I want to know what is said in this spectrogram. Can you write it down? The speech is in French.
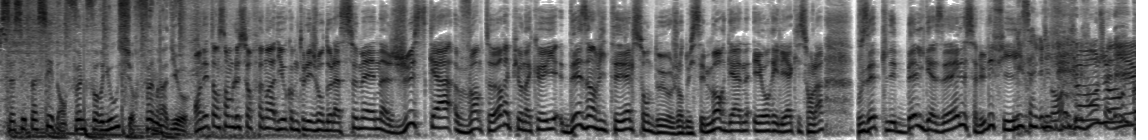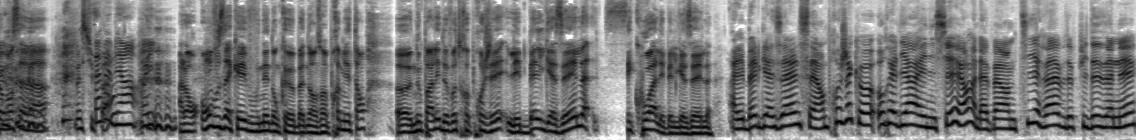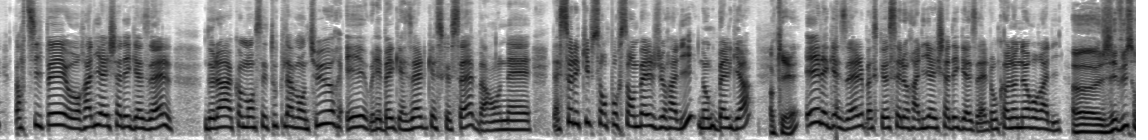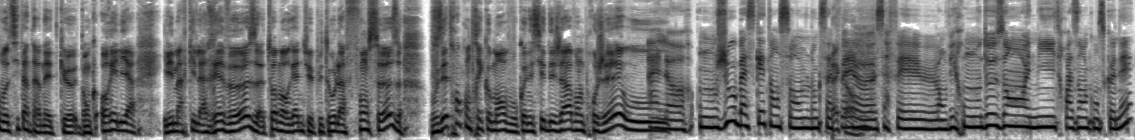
Ça s'est passé dans Fun for You sur Fun Radio. On est ensemble sur Fun Radio comme tous les jours de la semaine jusqu'à 20h et puis on accueille des invités. Elles sont deux aujourd'hui. C'est Morgane et Aurélia qui sont là. Vous êtes les belles gazelles. Salut les filles. Oui, salut les filles. Bonjour. Comment ça va Bah, Ça va bien, oui. Alors on vous accueille. Vous venez donc euh, bah, dans un premier temps euh, nous parler de votre projet Les Belles Gazelles. C'est quoi les Belles Gazelles? Allez, Belle Gazelle, c'est un projet qu'Aurélia a initié. hein. Elle avait un petit rêve depuis des années, participer au rallye Aïcha des Gazelles. De là a commencé toute l'aventure. Et oui, les Belles Gazelles, qu'est-ce que c'est? Ben, On est la seule équipe 100% belge du rallye, donc Belga. Ok. Et les Gazelles, parce que c'est le rallye Aïcha des Gazelles, donc en honneur au rallye. Euh, J'ai vu sur votre site internet que donc Aurélia, il est marqué la rêveuse. Toi Morgane, tu es plutôt la fonceuse. Vous êtes rencontrés comment? Vous vous connaissiez déjà avant le projet ou? Alors, on joue au basket ensemble, donc ça fait euh, ça fait euh, environ deux ans et demi, trois ans qu'on se connaît,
